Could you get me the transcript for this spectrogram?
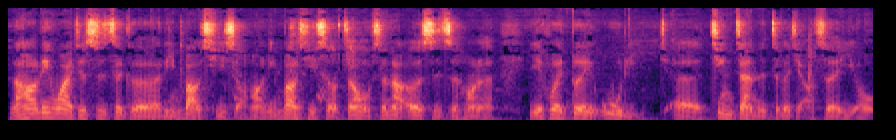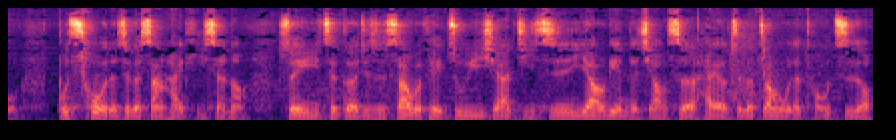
然后另外就是这个灵暴骑手哈，灵暴骑手中午升到二十之后呢，也会对物理呃近战的这个角色有不错的这个伤害提升哦。所以这个就是稍微可以注意一下几只要练的角色，还有这个专武的投资哦。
